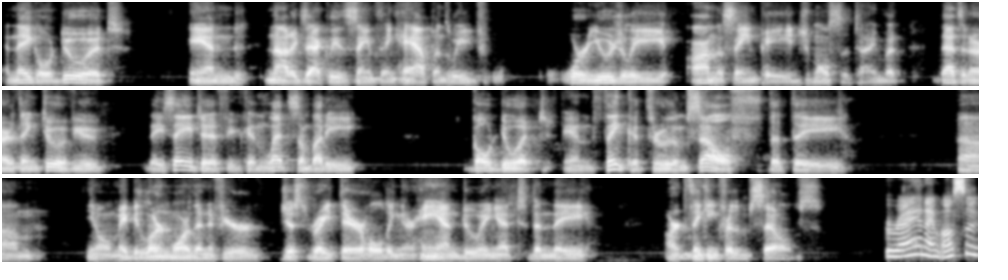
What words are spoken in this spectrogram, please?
and they go do it, and not exactly the same thing happens. We we're usually on the same page most of the time. But that's another thing too. If you they say to if you can let somebody go do it and think it through themselves, that they um you know maybe learn more than if you're just right there holding their hand doing it, then they aren't thinking for themselves. Ryan, I'm also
